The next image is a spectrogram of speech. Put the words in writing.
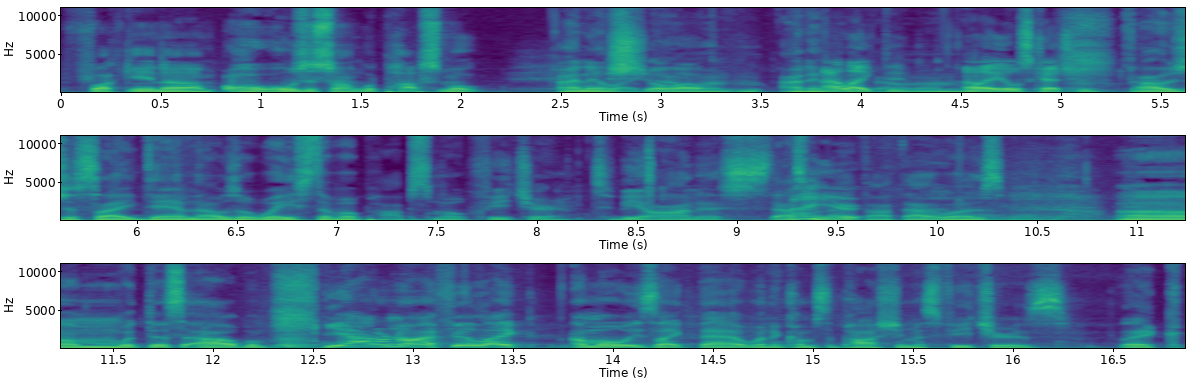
Fucking um, oh, what was the song with Pop Smoke? I didn't like Show that one. I didn't. I like liked that it. One. I like it. It was catchy. I was just like, damn, that was a waste of a Pop Smoke feature. To be honest, that's I what I thought that was. Um, with this album, yeah, I don't know. I feel like I'm always like that when it comes to posthumous features. Like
